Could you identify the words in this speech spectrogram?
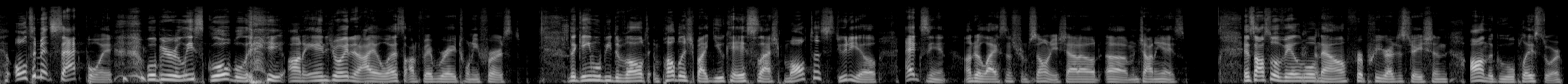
Ultimate Sackboy will be released globally on Android and iOS on February 21st. The game will be developed and published by UK slash Malta studio Exient under license from Sony. Shout out um, Johnny Ace. It's also available now for pre-registration on the Google Play Store.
